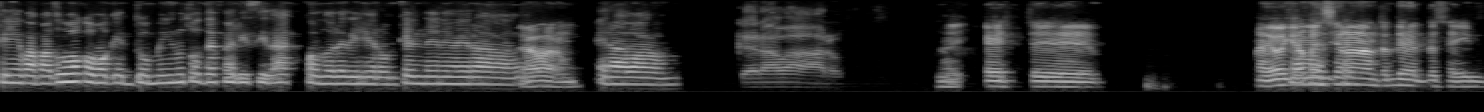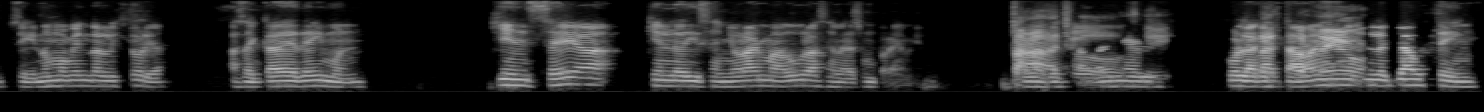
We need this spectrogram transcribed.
que mi papá tuvo como que dos minutos de felicidad cuando le dijeron que el nene era, era varón. Era varón. Que era varón. Este, yo quiero mencionar antes de, de seguir, seguirnos moviendo en la historia acerca de Damon. Quien sea quien le diseñó la armadura se merece un premio. Tacho, por la que estaba en, el, en el jousting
